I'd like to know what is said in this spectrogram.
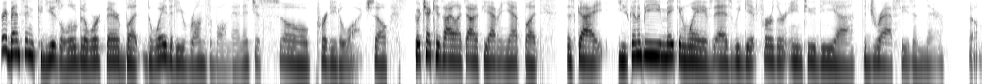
Trey Benson could use a little bit of work there, but the way that he runs the ball, man, is just so pretty to watch. So go check his highlights out if you haven't yet. But this guy, he's going to be making waves as we get further into the uh, the draft season there. So.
